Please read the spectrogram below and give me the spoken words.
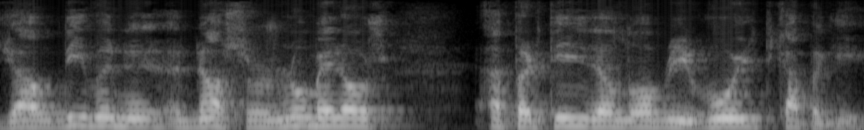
ja ho diuen els nostres números a partir del 2008 cap aquí.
